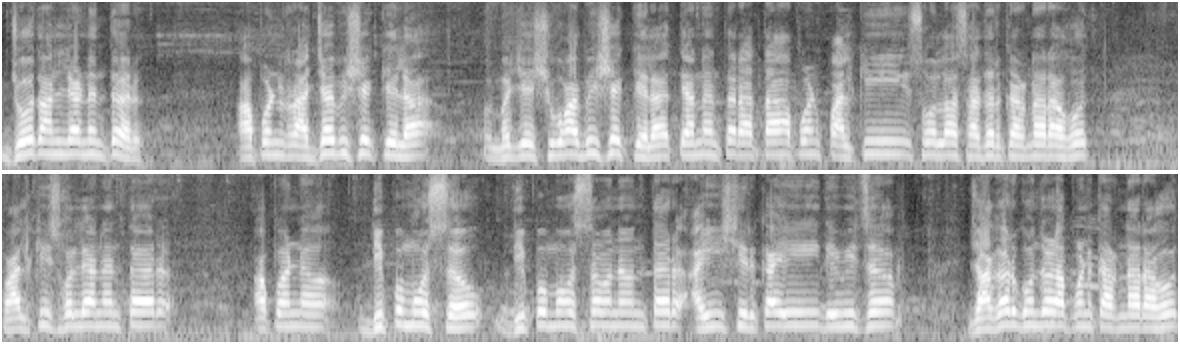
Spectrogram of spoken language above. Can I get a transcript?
ज्योत आणल्यानंतर आपण राज्याभिषेक केला म्हणजे शिवाभिषेक केला. त्यानंतर आता आपण पालखी सोहळा सादर करणार आहोत. पालखी सोहळ्यानंतर आपण दीपमहोत्सव दीपमहोत्सवानंतर आई शिरकाई देवीचं जागर गोंधळ आपण करणार आहोत.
